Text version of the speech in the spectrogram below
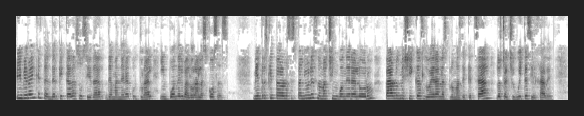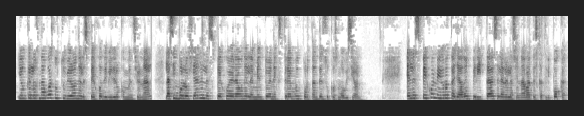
Primero hay que entender que cada sociedad, de manera cultural, impone el valor a las cosas. Mientras que para los españoles lo más chingón era el oro, para los mexicas lo eran las plumas de quetzal, los chalchihuites y el jade. Y aunque los nahuas no tuvieron el espejo de vidrio convencional, la simbología del espejo era un elemento en extremo importante en su cosmovisión. El espejo negro tallado en pirita se le relacionaba a Tezcatlipoca,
